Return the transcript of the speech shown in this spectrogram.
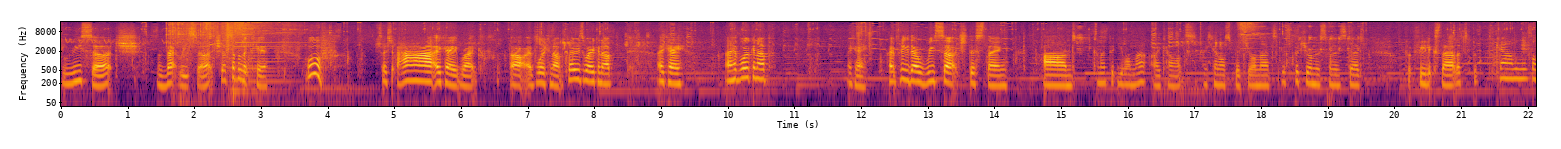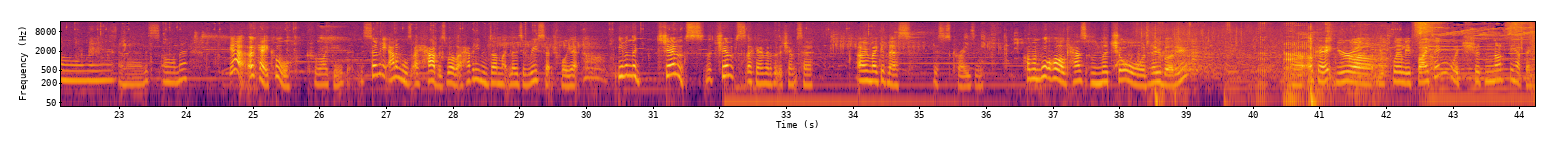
research, vet research. Let's have a look here. Oof. So, ah, okay, right. Oh, I've woken up. Chloe's woken up. Okay. I have woken up. Okay. Hopefully they'll research this thing. And can I put you on that? I can't. I cannot put you on that. Let's put you on this one instead. Put Felix there. Let's put the camels on there. And then this on there. Yeah, okay, cool. Crikey. There's so many animals I have as well that I haven't even done like loads of research for yet. even the chimps! The chimps! Okay, I'm going to put the chimps here. Oh my goodness. This is crazy. Common warthog has matured. Hey, buddy. Uh, okay, you're uh, you're clearly fighting, which should not be happening.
